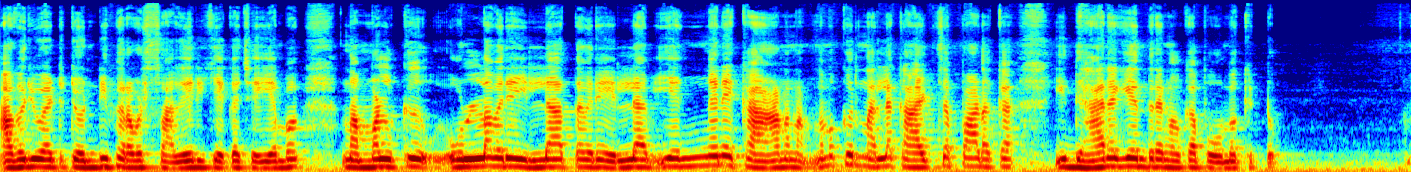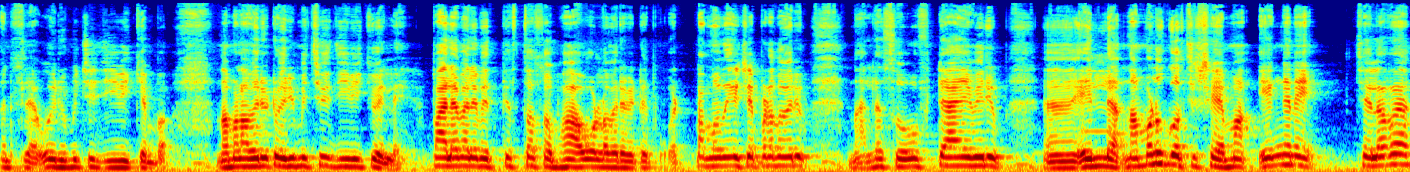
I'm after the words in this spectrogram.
അവരുമായിട്ട് ട്വന്റി ഫോർ അവേഴ്സ് സഹകരിക്കുകയൊക്കെ ചെയ്യുമ്പോൾ നമ്മൾക്ക് ഉള്ളവരെ ഇല്ലാത്തവരെ എല്ലാം എങ്ങനെ കാണണം? നമുക്കൊരു നല്ല കാഴ്ചപ്പാടൊക്കെ ഈ ധ്യാന കേന്ദ്രങ്ങളൊക്കെ പോകുമ്പോൾ കിട്ടും. മനസ്സിലായി? ഒരുമിച്ച് ജീവിക്കുമ്പോൾ. നമ്മൾ അവരോട്ട് ഒരുമിച്ച് ജീവിക്കുമല്ലേ? പല പല വ്യത്യസ്ത സ്വഭാവമുള്ളവരുമായിട്ട് പെട്ടെന്ന് ദേഷ്യപ്പെടുന്നവരും നല്ല സോഫ്റ്റായവരും എല്ലാം. നമ്മളും കുറച്ച് ക്ഷമ. എങ്ങനെ ചിലരെ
